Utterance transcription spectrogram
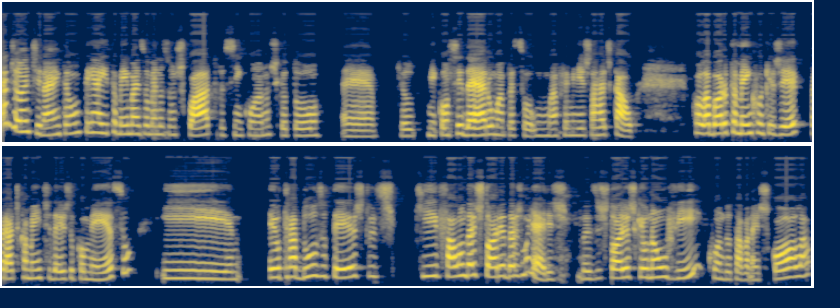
adiante, né? Então tem aí também mais ou menos uns quatro, cinco anos que eu tô é, que eu me considero uma pessoa, uma feminista radical. Colaboro também com a QG praticamente desde o começo e eu traduzo textos que falam da história das mulheres, das histórias que eu não ouvi quando eu estava na escola,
